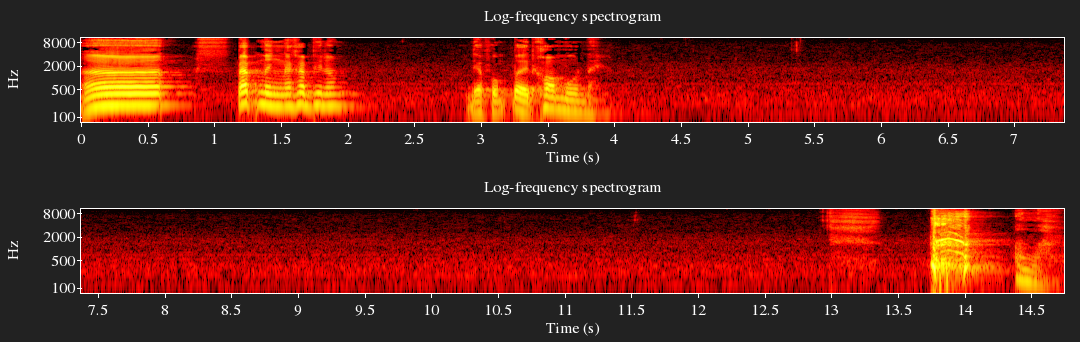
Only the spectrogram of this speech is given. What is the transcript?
เออแป๊บหนึ่งนะครับพี่น้อง เดี๋ยวผมเปิดข้อมูลหน่อยอัลลอฮ์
